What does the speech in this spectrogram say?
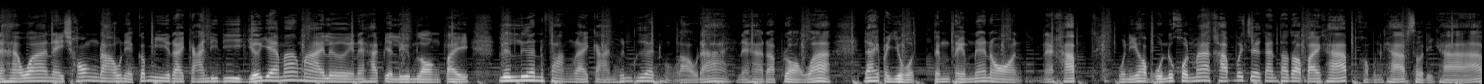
นะฮะว่าในช่องเราเนี่ยก็มีรายการดีๆ เยอะแยะมากมายเลยนะครับ อย่าลืมลองไปเลื่อนๆฟังรายการเพื่อนๆของเราได้นะฮะรับรองว่าได้ประโยชน์เต็มๆแน่นอนนะครับวันนี้ขอบคุณทุกคนมากครับไว้เจอกันตอนต่อไปครับ ขอบคุณครับ สวัสดีครับ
